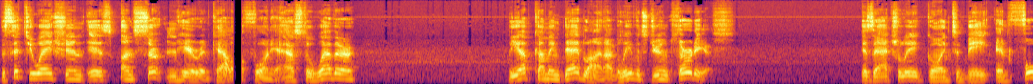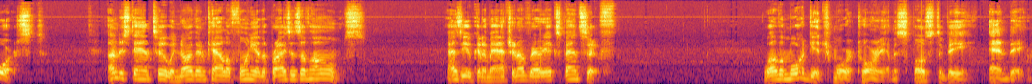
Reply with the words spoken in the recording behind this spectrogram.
The situation is uncertain here in California as to whether the upcoming deadline, I believe it's June 30th, is actually going to be enforced. Understand too, in Northern California, the prices of homes, as you can imagine, are very expensive. Well, the mortgage moratorium is supposed to be ending.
